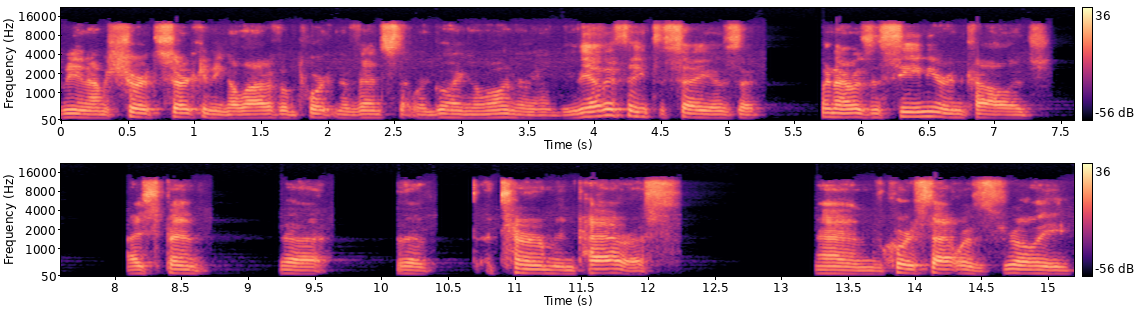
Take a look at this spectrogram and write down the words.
I mean, I'm short circuiting a lot of important events that were going on around me. The other thing to say is that when I was a senior in college, I spent uh, the term in Paris and of course, that was really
